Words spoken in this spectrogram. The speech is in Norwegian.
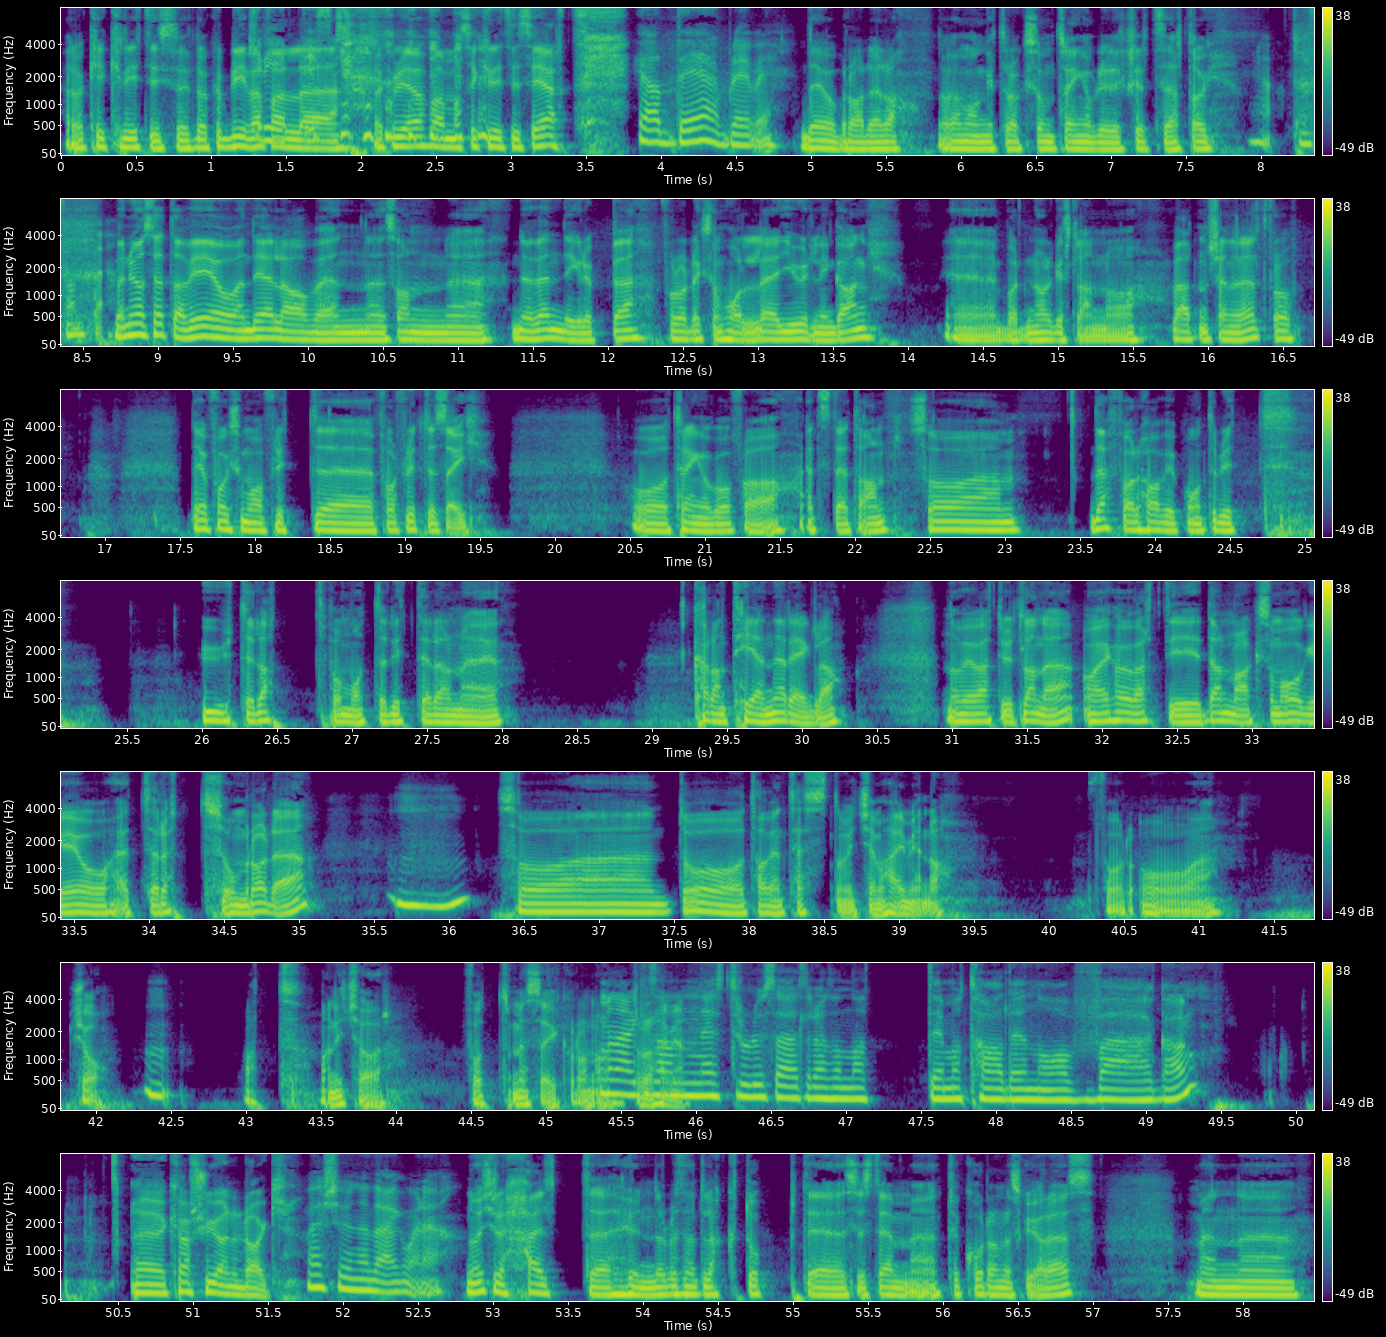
Ja, dere er kritiske. Dere blir i hvert fall, eh, dere blir i hvert fall masse kritisert. Ja, det blir vi. Det er jo bra, det, da. Det er mange av dere som trenger å bli kritisert òg. Ja, det er sant det. Men uansett, da, vi er jo en del av en eh, sånn eh, nødvendig gruppe for å liksom holde hjulene i gang. Både i Norges land og verden generelt. For det er jo folk som må flytte, forflytte seg og trenger å gå fra et sted til annet. Så derfor har vi på en måte blitt utelatt på en måte litt det der med karanteneregler når vi har vært i utlandet. Og jeg har jo vært i Danmark, som òg er jo et rødt område. Så eh, da tar vi en test når vi kommer hjem igjen, da. For å se se at man ikke har fått med seg korona. Men er det ikke sånn, jeg tror du sa et eller annet sånn at det må ta det nå hver gang? Eh, hver sjuende dag. Hver sjuende dag var det. Nå er ikke det helt eh, 100% lagt opp det systemet til hvordan det skal gjøres, men eh,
